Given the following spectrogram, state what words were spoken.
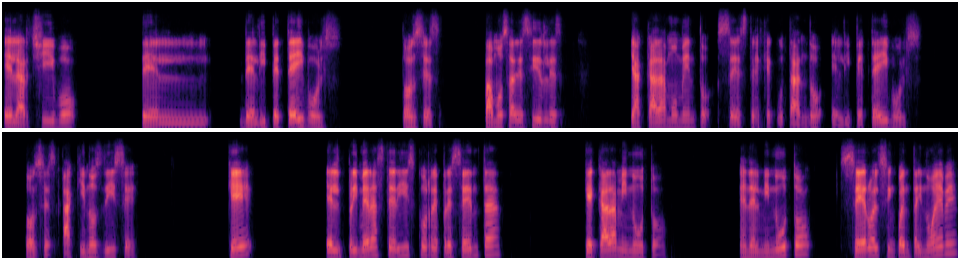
el archivo del, del IP tables. Entonces, vamos a decirles que a cada momento se esté ejecutando el IP tables. Entonces, aquí nos dice que el primer asterisco representa que cada minuto, en el minuto 0 al 59,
